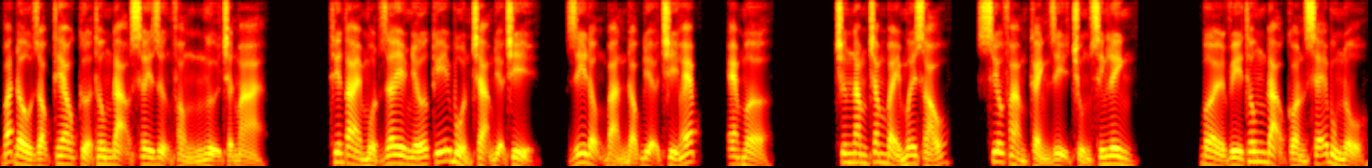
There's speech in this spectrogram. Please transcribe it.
bắt đầu dọc theo cửa thông đạo xây dựng phòng ngự trận mà. Thiên tài một giây nhớ kỹ bổn trạm địa chỉ, di động bản đọc địa chỉ web, M. chương 576, siêu phàm cảnh dị trùng sinh linh. Bởi vì thông đạo còn sẽ bùng nổ,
